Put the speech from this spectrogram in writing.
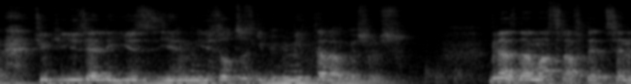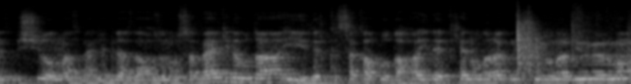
çünkü 150, 120, 130 gibi bir miktar alıyorsunuz. Biraz daha masraf da etseniz bir şey olmaz bence. Biraz daha uzun olsa. Belki de bu daha iyidir. Kısa kablo daha iletken olarak düşünüyorlar bilmiyorum ama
